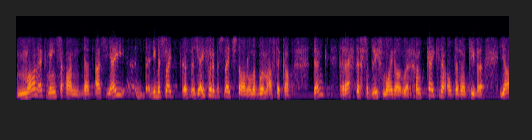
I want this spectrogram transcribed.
maan ek mense aan dat as jy die besluit as jy voor 'n besluit staan om 'n boom af te kap, dink regtig asseblief mooi daaroor. Gaan kyk na alternatiewe. Ja,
